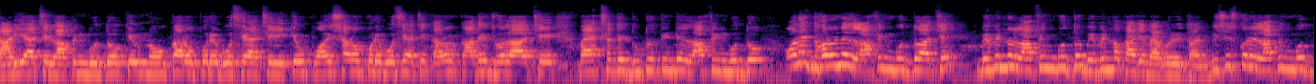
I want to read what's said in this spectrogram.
দাঁড়িয়ে আছে লাফিং বুদ্ধ কেউ নৌকার ওপরে বসে আছে, কেউ পয়সার ওপরে বসে আছে, কারোর কাঁধে ঝোলা আছে, বা একসাথে দুটো, তিনটে লাফিং বুদ্ধ অনেক ধরনের লাফিং বুদ্ধ আছে। বিভিন্ন লাফিং বুদ্ধ বিভিন্ন কাজে ব্যবহৃত হয়। বিশেষ করে লাফিং বুদ্ধ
